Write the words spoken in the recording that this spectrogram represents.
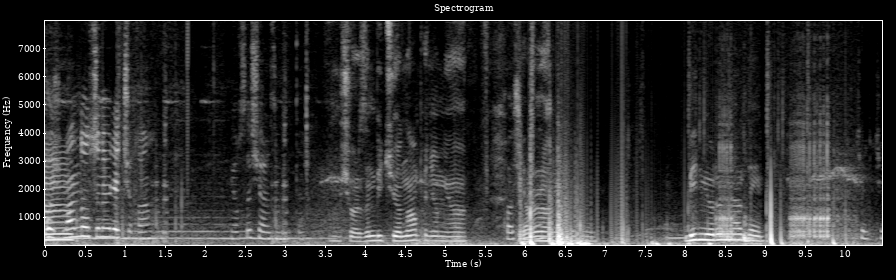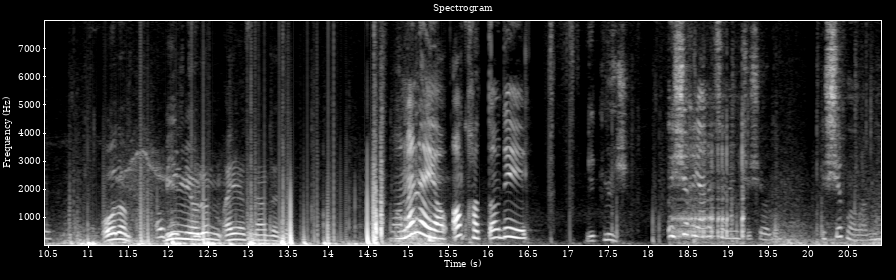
Koşman da olsun öyle çık ha. Yoksa şarjın biter. Şarjım bitiyor. Ne yapacağım ya? Koş. Yarrağım Bilmiyorum neredeyim. Çık çık. Oğlum Abi, bilmiyorum Ayas nerededir? Bana ne ya? Alt katta değil. Gitmiş. Işık yanıp senin için şey oldu. Işık mı var lan?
